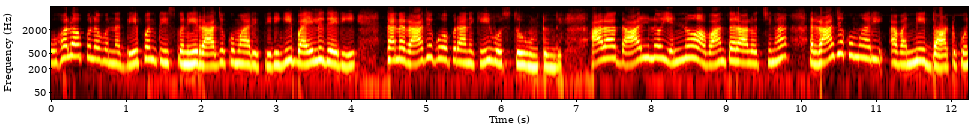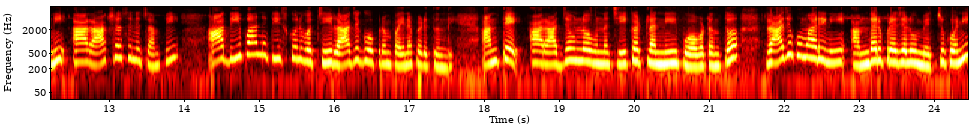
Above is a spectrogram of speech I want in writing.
గుహ లోపల ఉన్న దీపం తీసుకొని రాజకుమారి తిరిగి బయలుదేరి తన రాజగోపురానికి వస్తూ ఉంటుంది. అలా దారిలో ఎన్నో అవాంతరాలు వచ్చినా రాజకుమారి అవన్నీ దాటుకొని ఆ రాక్షసిని చంపి ఆ దీపాన్ని తీసుకొని వచ్చి రాజగోపురం పైన పెడుతుంది. అంతే ఆ రాజ్యంలో ఉన్న చీకట్లన్నీ పోవటంతో రాజకుమారిని అందరు ప్రజలు మెచ్చుకొని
